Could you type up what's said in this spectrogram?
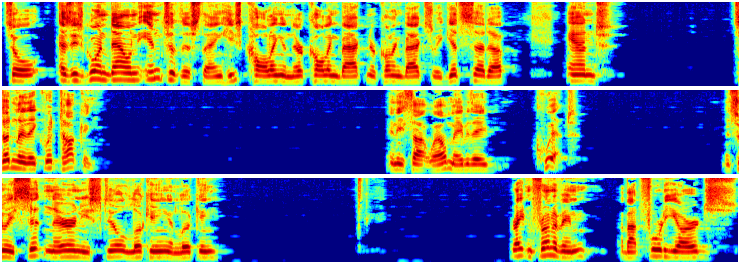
So as he's going down into this thing, he's calling and they're calling back and they're calling back. So he gets set up and suddenly they quit talking. And he thought, well, maybe they quit. And so he's sitting there and he's still looking and looking. Right in front of him, about 40 yards,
